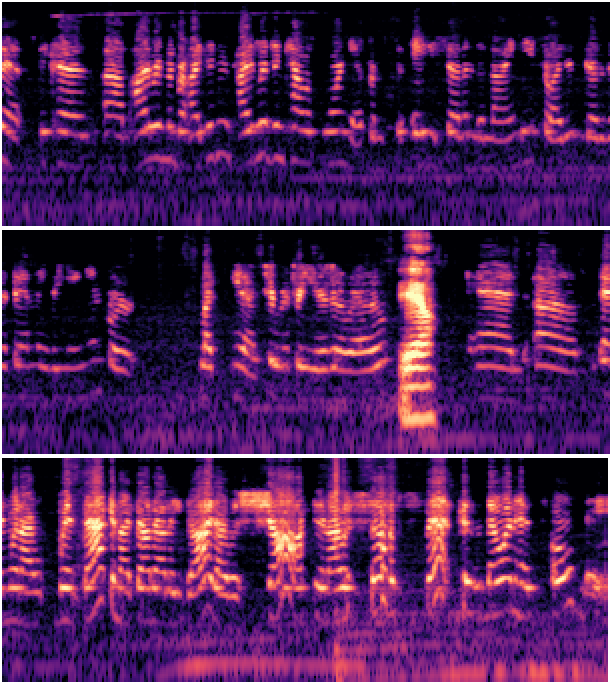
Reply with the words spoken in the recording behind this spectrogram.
sense because um, I remember I didn't. I lived in California from 87 to 90, so I didn't go to the family reunion for like you know two or three years in a row. Yeah. And um, and when I went back and I found out he died, I was shocked and I was so upset because no one had told me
